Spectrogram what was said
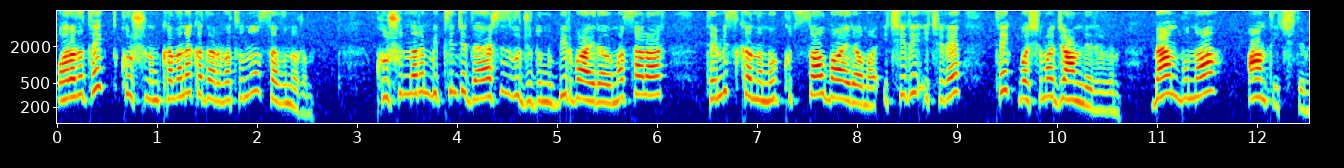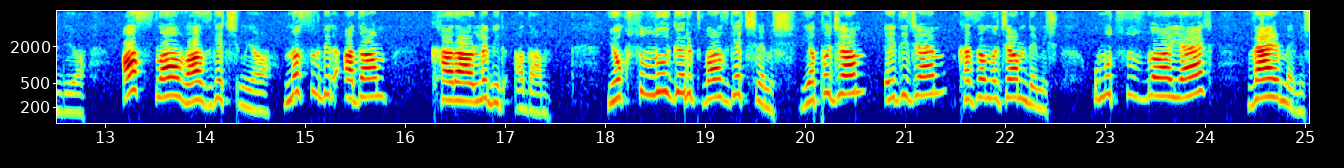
Orada tek kurşunum kalana kadar vatanını savunurum. Kurşunlarım bitince değersiz vücudumu bir bayrağıma sarar, temiz kanımı kutsal bayrağıma içeri içire tek başıma can veririm. Ben buna ant içtim diyor. Asla vazgeçmiyor. Nasıl bir adam? Kararlı bir adam. Yoksulluğu görüp vazgeçmemiş. Yapacağım, edeceğim, kazanacağım demiş. Umutsuzluğa yer vermemiş.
